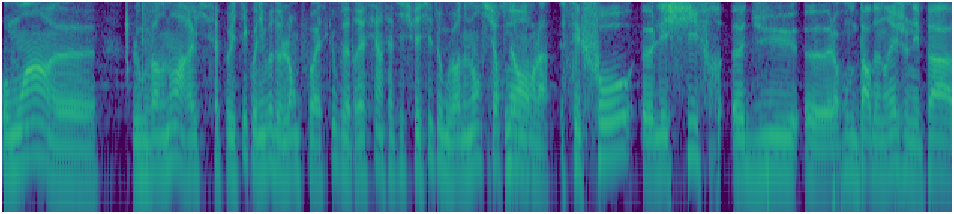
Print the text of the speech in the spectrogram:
au moins, euh, le gouvernement a réussi sa politique au niveau de l'emploi Est-ce que vous adressez un satisfait au gouvernement sur ce point-là Non, c'est faux. Euh, les chiffres euh, du... alors vous me pardonnerez, je n'ai pas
